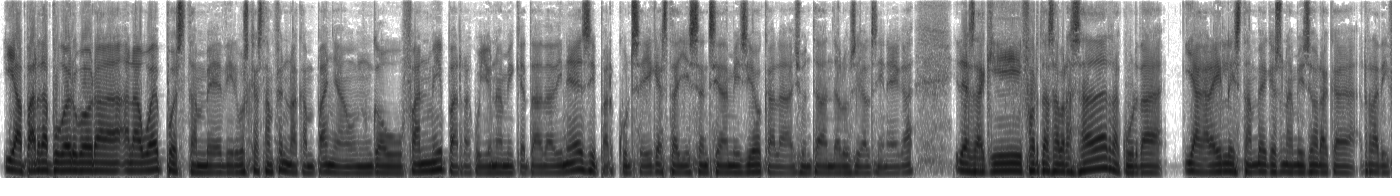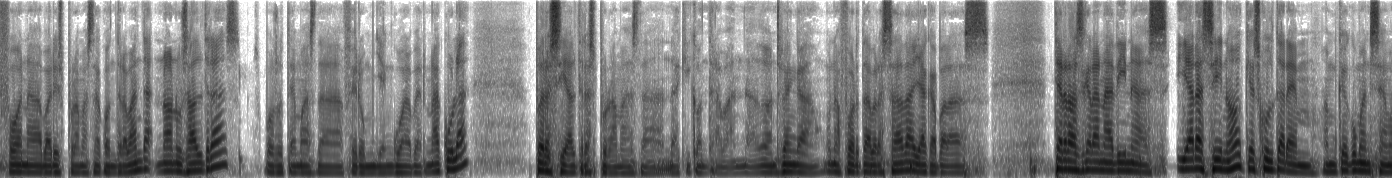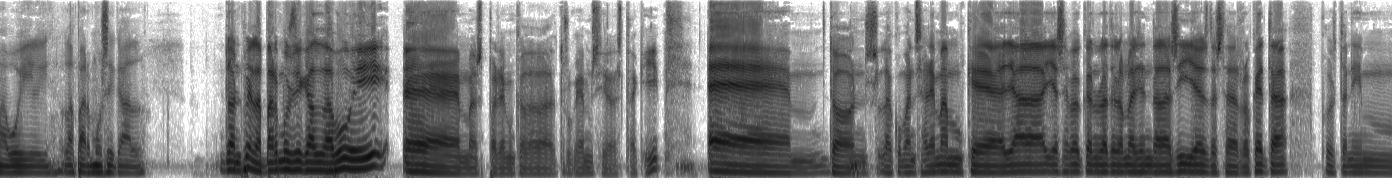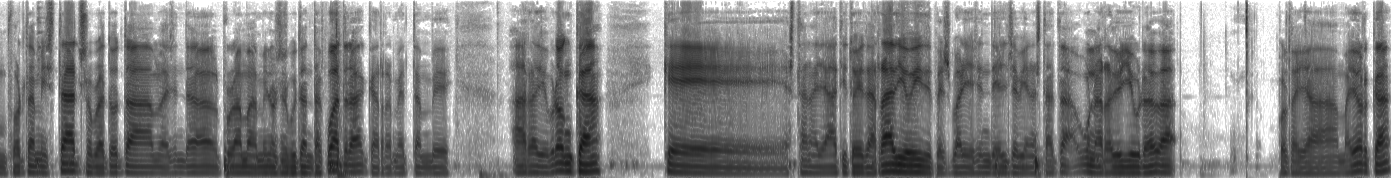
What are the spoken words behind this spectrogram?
i a part de poder-ho veure a la web, pues, també dir-vos que estan fent una campanya, un GoFundMe, per recollir una miqueta de diners i per aconseguir aquesta llicència d'emissió que la Junta d'Andalusia els hi nega. I des d'aquí, fortes abraçades, recordar i agrair-los també que és una emissora que radifona diversos programes de contrabanda, no nosaltres, suposo temes de fer-ho en llengua vernàcula, però sí altres programes d'aquí contrabanda. Doncs vinga, una forta abraçada ja cap a les terres granadines. I ara sí, no? Què escoltarem? Amb què comencem avui la part musical? Doncs bé, la part musical d'avui, eh, esperem que la truquem si està aquí, eh, doncs la començarem amb que allà ja sabeu que nosaltres amb la gent de les Illes, de Serra Roqueta, doncs tenim forta amistat, sobretot amb la gent del programa 1984, que remet també a Ràdio Bronca, que estan allà a Titoia de Ràdio i després diversa gent d'ells havien estat a una ràdio lliure de pues allà a Mallorca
